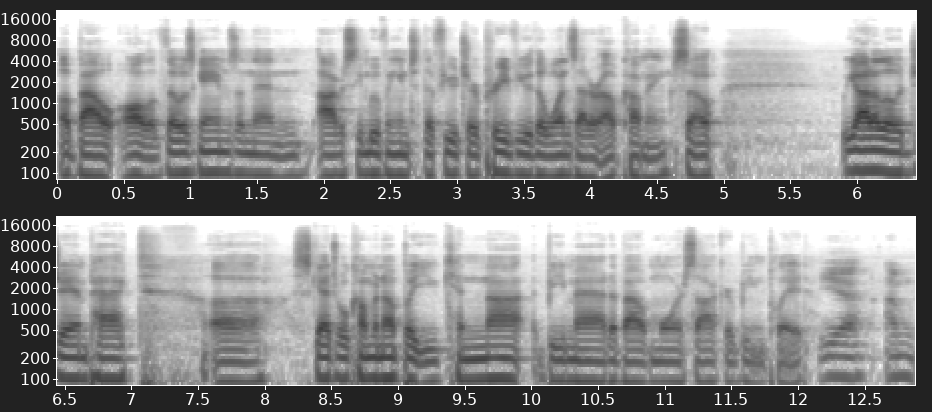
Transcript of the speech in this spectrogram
about all of those games, and then obviously moving into the future, preview the ones that are upcoming. So, we got a little jam packed uh, schedule coming up, but you cannot be mad about more soccer being played. Yeah, I'm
